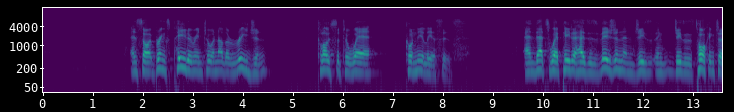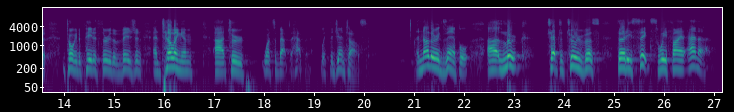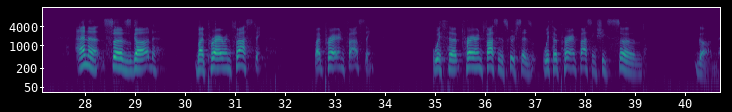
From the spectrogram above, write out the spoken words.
And so it brings Peter into another region closer to where Cornelius is. And that's where Peter has his vision, and Jesus, and Jesus is talking to, talking to Peter through the vision and telling him uh, to what's about to happen with the Gentiles. Another example, uh, Luke chapter 2, verse 36, we find Anna. Anna serves God by prayer and fasting. By prayer and fasting. With her prayer and fasting, the scripture says, with her prayer and fasting, she served God.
